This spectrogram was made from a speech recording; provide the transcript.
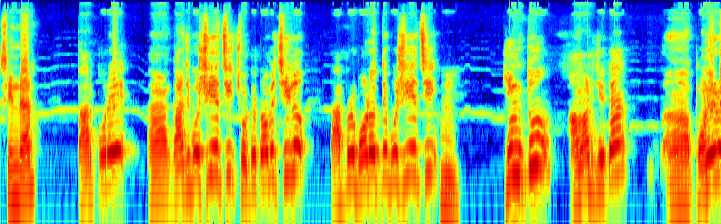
সিন্ডার। তারপরে আহ, গাছ বসিয়েছি ছোট টবে ছিল তারপরে বড়তে বসিয়েছি। কিন্তু আমার যেটা পনেরো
